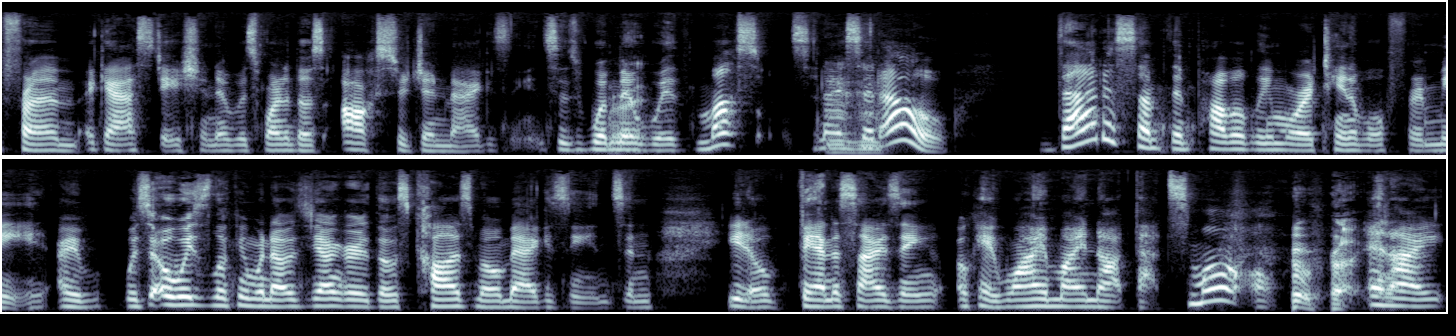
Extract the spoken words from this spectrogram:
from a gas station. It was one of those oxygen magazines. It's women Right. with muscles, and I said, "Oh, that is something probably more attainable for me." I was always looking when I was younger those Cosmo magazines, and you know, fantasizing, "Okay, why am I not that small?" right. And I,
